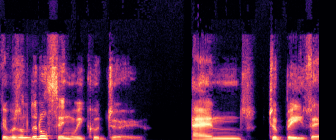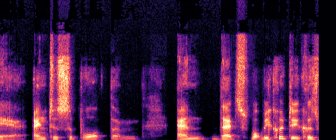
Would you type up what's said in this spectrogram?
there was a little thing we could do and to be there and to support them. And that's what we could do because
